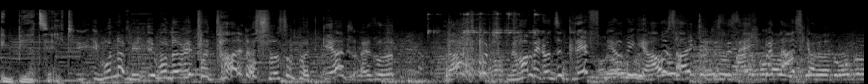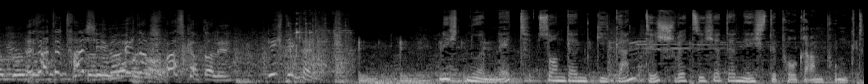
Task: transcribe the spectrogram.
im Bierzelt. Ich, ich wundere mich, ich wundere mich total, dass es so gut geht. Also, na gut, wir haben mit unseren Kräften irgendwie gehaushaltet. Das ist echt gut ausgegangen. Das hat total schön. Wir haben echt Spaß gehabt alle. Richtig nett. Nicht nur nett, sondern gigantisch wird sicher der nächste Programmpunkt.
